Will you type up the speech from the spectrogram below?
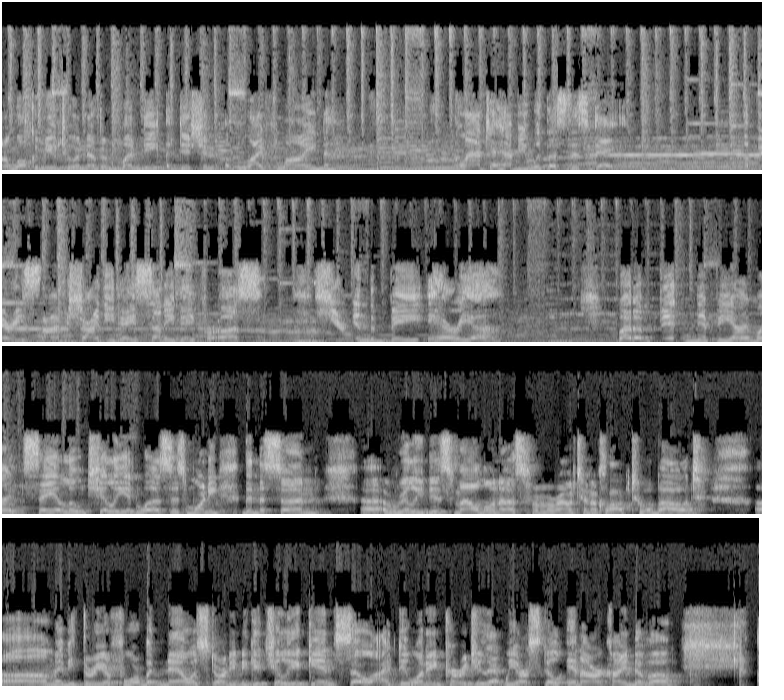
Want to welcome you to another Monday edition of Lifeline. Glad to have you with us this day. A very shiny day, sunny day for us here in the Bay Area. But a bit nippy, I might say. A little chilly it was this morning. Then the sun uh, really did smile on us from around 10 o'clock to about uh, maybe three or four, but now it's starting to get chilly again. So I do want to encourage you that we are still in our kind of a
